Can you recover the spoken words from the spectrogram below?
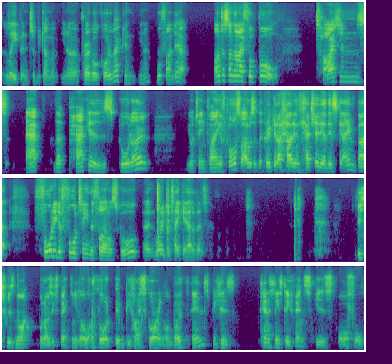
leap and to become a you know a Pro Bowl quarterback, and you know we'll find out. On to Sunday Night Football, Titans at the Packers. Gordo, your team playing, of course. I was at the cricket. I, I didn't catch any of this game, but 40 to 14 the final score. And what did you take out of it? This was not what I was expecting at all. I thought it would be high scoring on both ends because Tennessee's defense is awful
